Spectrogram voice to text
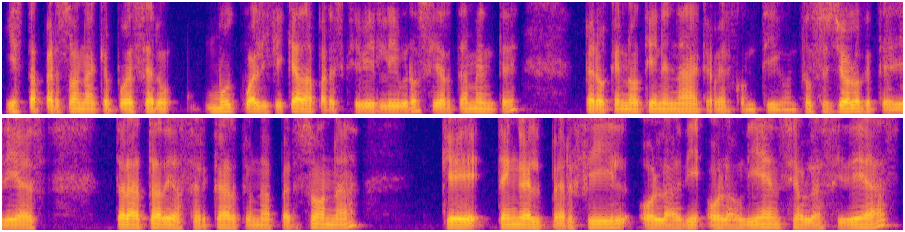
y esta persona que puede ser muy cualificada para escribir libros, ciertamente, pero que no tiene nada que ver contigo. Entonces yo lo que te diría es, trata de acercarte a una persona que tenga el perfil o la, o la audiencia o las ideas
